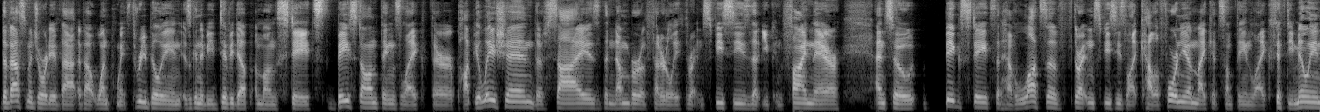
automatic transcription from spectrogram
the vast majority of that, about 1.3 billion, is going to be divvied up among states based on things like their population, their size, the number of federally threatened species that you can find there. And so big states that have lots of threatened species like California might get something like $50 million,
